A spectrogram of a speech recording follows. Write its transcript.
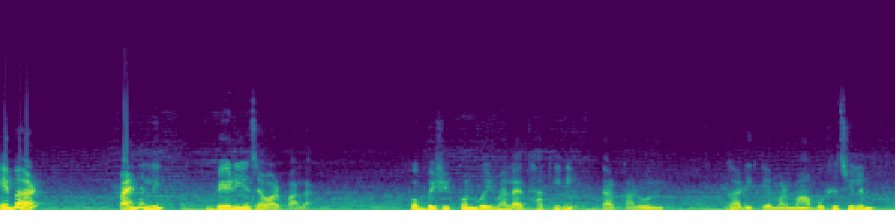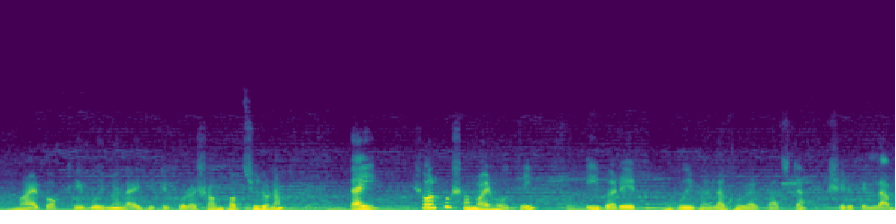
এবার ফাইনালি বেরিয়ে যাওয়ার পালা। খুব বেশিক্ষণ বইমেলায় থাকিনি, তার কারণ গাড়িতে আমার মা বসেছিলেন। মায়ের পক্ষে বইমেলায় হেঁটে ঘোরা সম্ভব ছিল না। তাই স্বল্প সময়ের মধ্যেই এইবারের বইমেলা ঘোরার কাজটা সেরে ফেললাম।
